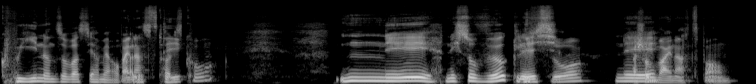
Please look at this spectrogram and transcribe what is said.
Queen und sowas, die haben ja auch. Weihnachtsdeko? Nee, nicht so wirklich. Nicht so? Nee. schon Weihnachtsbaum.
